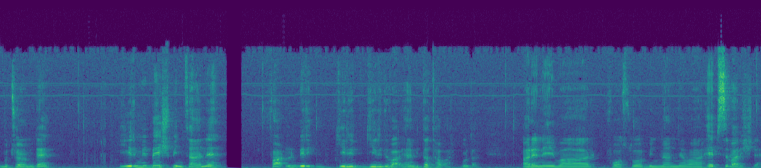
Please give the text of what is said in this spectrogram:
bu term'de 25 bin tane farklı bir giri- girdi var. Yani bir data var burada. RNA var, fosfor bilmem ne var. Hepsi var işte.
